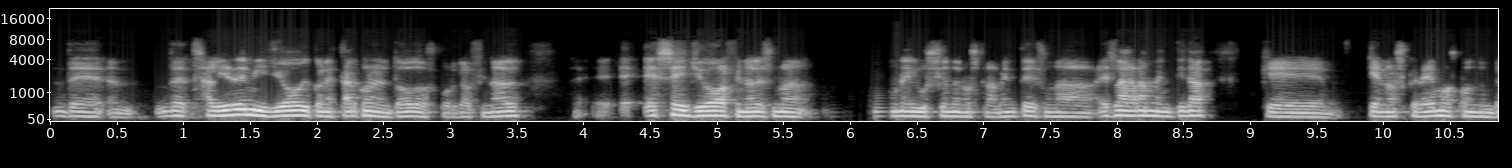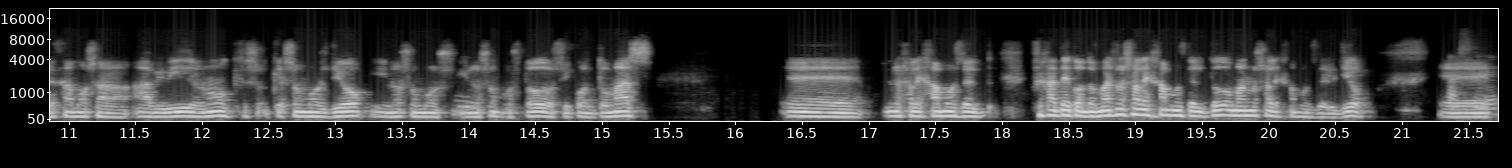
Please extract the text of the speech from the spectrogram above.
de, salir de mi yo y conectar con el todos, porque al final eh, ese yo al final es una, una ilusión de nuestra mente, es, una, es la gran mentira que, nos creemos cuando empezamos a, vivir, ¿no? Que, somos yo y no somos, y no somos todos. Y cuanto más eh, nos alejamos del... Fíjate, cuanto más nos alejamos del todo, más nos alejamos del yo. Eh,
